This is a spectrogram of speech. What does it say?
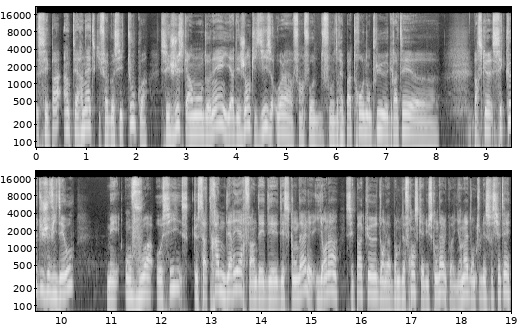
c'est pas Internet qui phagocyte tout, quoi. C'est juste qu'à un moment donné, il y a des gens qui se disent, voilà, enfin, faudrait pas trop non plus gratter, euh, parce que c'est que du jeu vidéo. Mais on voit aussi ce que ça trame derrière, enfin des, des, des scandales. Il y en a. C'est pas que dans la Banque de France qu'il y a du scandale, quoi. Il y en a dans toutes les sociétés.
